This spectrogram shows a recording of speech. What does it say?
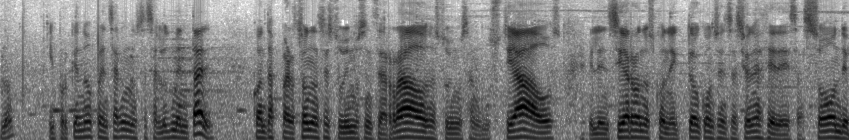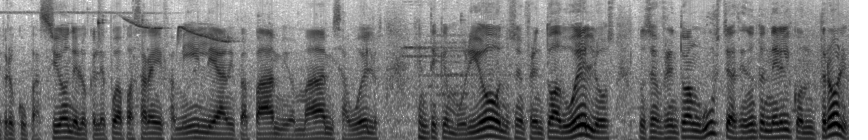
¿no? Y por qué no pensar en nuestra salud mental. Cuántas personas estuvimos encerrados, estuvimos angustiados, el encierro nos conectó con sensaciones de desazón, de preocupación, de lo que le pueda pasar a mi familia, a mi papá, a mi mamá, a mis abuelos, gente que murió, nos enfrentó a duelos, nos enfrentó a angustias de no tener el control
